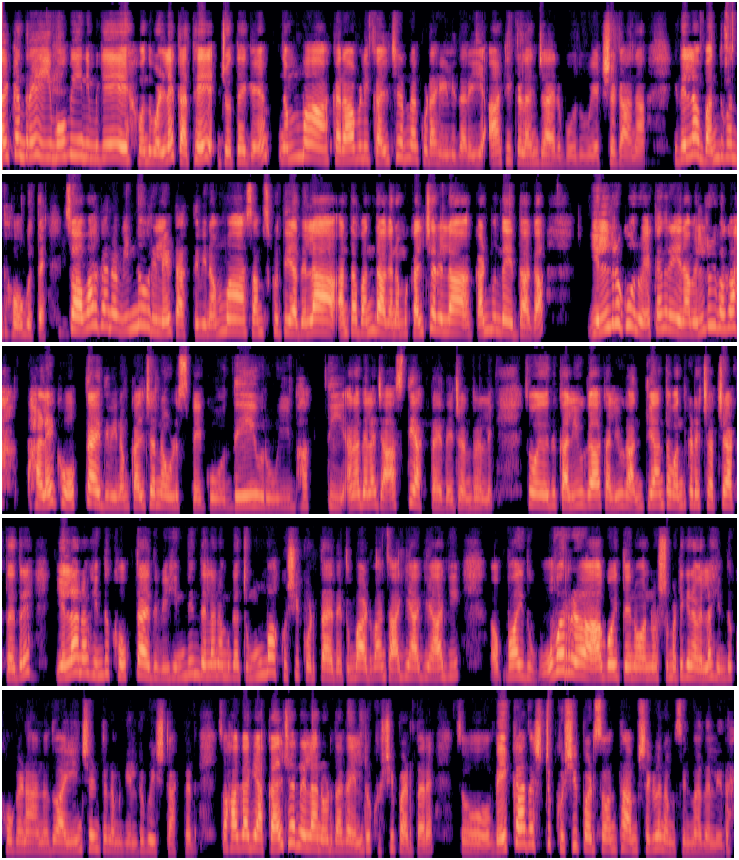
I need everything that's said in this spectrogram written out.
ಯಾಕಂದ್ರೆ ಈ ಮೂವಿ ನಿಮಗೆ ಒಂದು ಒಳ್ಳೆ ಕಥೆ ಜೊತೆಗೆ ನಮ್ಮ ಕರಾವಳಿ ಕಲ್ಚರ್ನ ಕೂಡ ಹೇಳಿದ್ದಾರೆ. ಈ ಆಟಿಕಳಂಜ ಇರ್ಬೋದು ಯಕ್ಷಗಾನ ಇದೆಲ್ಲ ಬಂದ್ ಬಂದ್ ಹೋಗುತ್ತೆ. ಸೊ ಅವಾಗ ನಾವ್ ಇನ್ನೂ ರಿಲೇಟ್ ಆಗ್ತೀವಿ. ನಮ್ಮ ಸಂಸ್ಕೃತಿ ಅದೆಲ್ಲ ಅಂತ ಬಂದಾಗ ನಮ್ಮ ಕಲ್ಚರ್ ಎಲ್ಲ ಕಣ್ಮುಂದೆ ಇದ್ದಾಗ ಎಲ್ರಿಗೂ ಯಾಕಂದ್ರೆ ನಾವೆಲ್ಲರೂ ಇವಾಗ ಹಳೆಗೆ ಹೋಗ್ತಾ ಇದೀವಿ ನಮ್ಮ ಕಲ್ಚರ್ನ ಉಳಿಸ್ಬೇಕು, ದೇವರು, ಈ ಭಕ್ತಿ ಅನ್ನೋದೆಲ್ಲ ಜಾಸ್ತಿ ಆಗ್ತಾ ಇದೆ ಜನರಲ್ಲಿ. ಸೊ ಇದು ಕಲಿಯುಗ ಕಲಿಯುಗ ಅಂತ್ಯ ಅಂತ ಒಂದ್ ಕಡೆ ಚರ್ಚೆ ಆಗ್ತಾ ಇದ್ರೆ, ಎಲ್ಲ ನಾವು ಹಿಂದಕ್ಕೆ ಹೋಗ್ತಾ ಇದೀವಿ ಹಿಂದಿಂದೆಲ್ಲ ನಮ್ಗೆ ತುಂಬಾ ಖುಷಿ ಕೊಡ್ತಾ ಇದೆ. ತುಂಬಾ ಅಡ್ವಾನ್ಸ್ ಆಗಿ ಆಗಿ ಆಗಿ, ಅಬ್ಬಾ, ಇದು ಓವರ್ ಆಗೋಯ್ತೇನೋ ಅನ್ನೋಷ್ಟು ಮಟ್ಟಿಗೆ ನಾವೆಲ್ಲ ಹಿಂದಕ್ಕೆ ಹೋಗೋಣ ಅನ್ನೋದು ಆ ಏನ್ಷಂಟ್ ನಮ್ಗೆ ಎಲ್ರಿಗೂ ಇಷ್ಟ ಆಗ್ತದೆ ಸೊ ಹಾಗಾಗಿ ಆ ಕಲ್ಚರ್ನೆಲ್ಲ ನೋಡಿದಾಗ ಎಲ್ರು ಖುಷಿ ಪಡ್ತಾರೆ. ಸೊ ಬೇಕಾದಷ್ಟು ಖುಷಿ ಪಡಿಸುವಂತ ಅಂಶಗಳು ನಮ್ಮ ಸಿನಿಮಾದಲ್ಲಿದೆ.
